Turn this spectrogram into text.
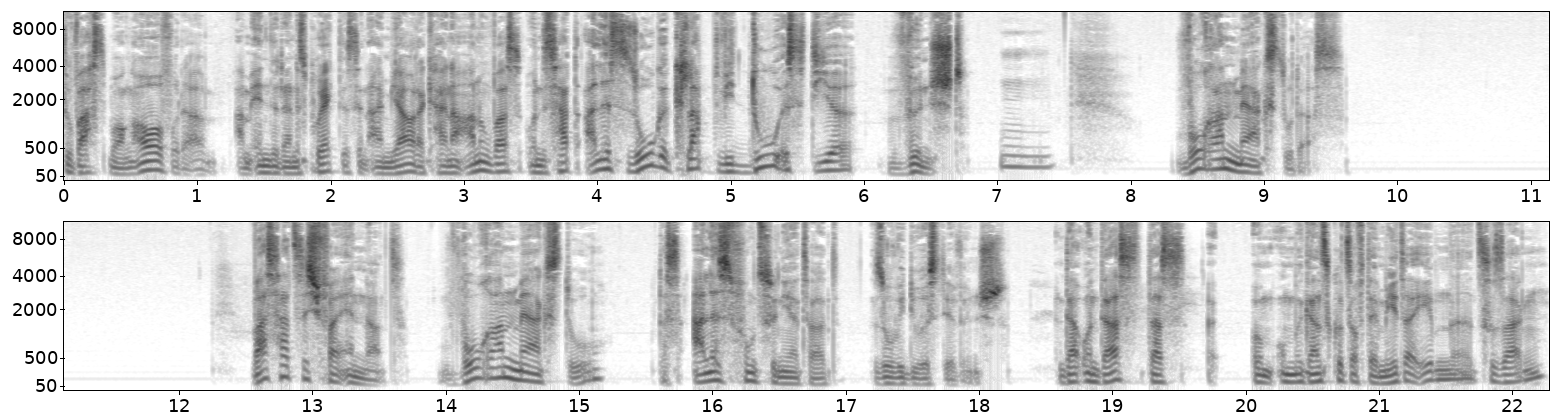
du wachst morgen auf oder am Ende deines Projektes in einem Jahr oder keine Ahnung was und es hat alles so geklappt, wie du es dir wünschst. Woran merkst du das? Was hat sich verändert? Woran merkst du, dass alles funktioniert hat, so wie du es dir wünschst? Und das, das, äh, um, um ganz kurz auf der Metaebene zu sagen,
